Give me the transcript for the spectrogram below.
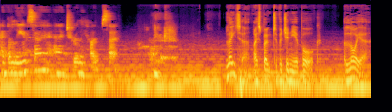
I believe so and I truly hope so. Later, I spoke to Virginia Bourke, a lawyer,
